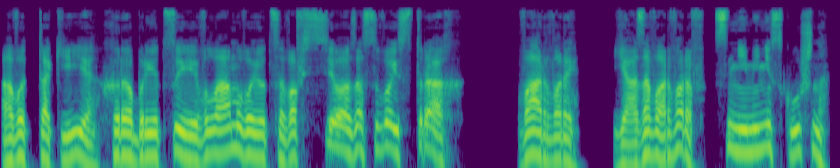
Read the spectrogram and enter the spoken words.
а вот такие храбрецы вламываются во все за свой страх. Варвары. Я за варваров, с ними не скучно.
